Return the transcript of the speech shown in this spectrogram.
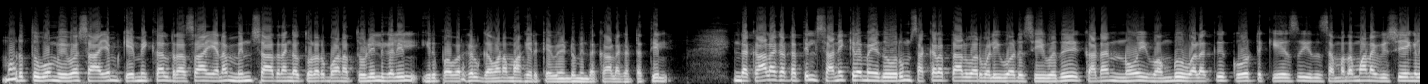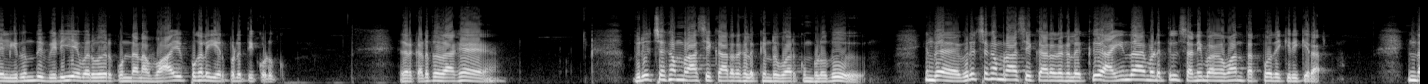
மருத்துவம் விவசாயம் கெமிக்கல் ரசாயனம் மின் சாதனங்கள் தொடர்பான தொழில்களில் இருப்பவர்கள் கவனமாக இருக்க வேண்டும் இந்த காலகட்டத்தில். இந்த காலகட்டத்தில் சனிக்கிழமை தோறும் சக்கரத்தாழ்வார் வழிபாடு செய்வது கடன் நோய் வம்பு வழக்கு கோர்ட்டு கேஸு இது சம்பந்தமான விஷயங்களில் இருந்து வெளியே வருவதற்குண்டான வாய்ப்புகளை ஏற்படுத்தி கொடுக்கும். இதற்கடுத்ததாக விருச்சகம் ராசிக்காரர்களுக்கு என்று பார்க்கும் பொழுது இந்த விருச்சகம் ராசிக்காரர்களுக்கு ஐந்தாம் இடத்தில் சனி பகவான் தற்போதைக்கு இருக்கிறார். இந்த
